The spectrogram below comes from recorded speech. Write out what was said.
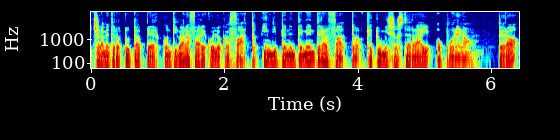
ce la metterò tutta per continuare a fare quello che ho fatto, indipendentemente dal fatto che tu mi sosterrai oppure no. Però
